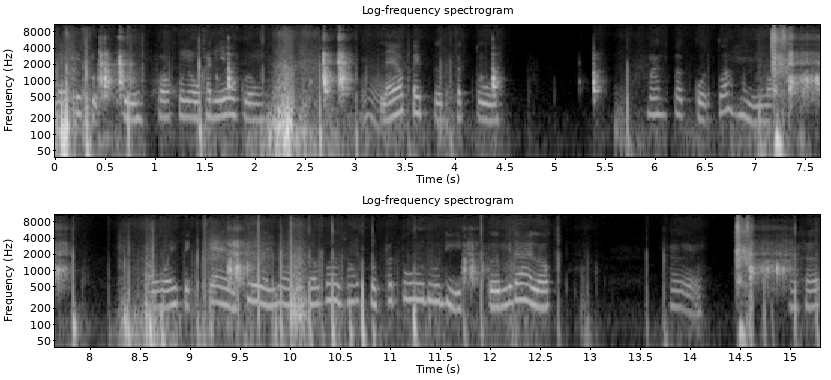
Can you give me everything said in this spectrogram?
แล้วที่สุดคือ พอคุณเอาคันโยกลง แล้วไปเปิดประตู ปรากฏว่ามันล็อกเอาไว้ไปแกล้งเพื่อนได้นะครับว่าลองเปิดประตูดูดิเปิดไม่ได้หรอกนะครับ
